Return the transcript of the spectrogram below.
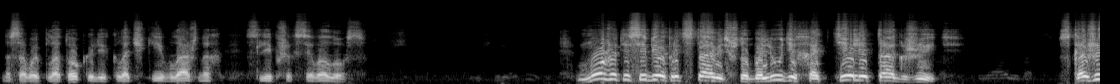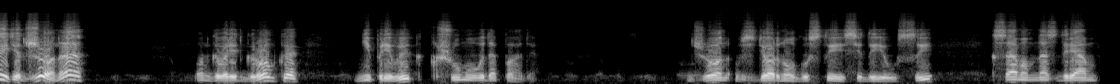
Носовой платок или клочки влажных слипшихся волос. Можете себе представить, чтобы люди хотели так жить? Скажите, Джон, а? Он говорит громко, не привык к шуму водопада. Джон вздернул густые седые усы к самым ноздрям,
